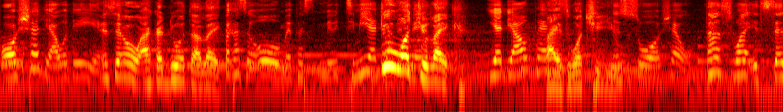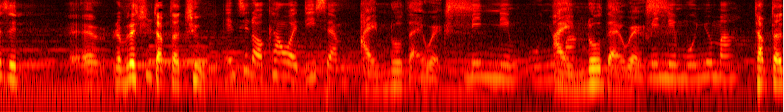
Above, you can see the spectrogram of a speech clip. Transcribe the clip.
ɔhwɛ deɛ wode You yɛ say, "Oh, I can do what I like." bɛka sɛ oh, o mepɛ Do what you like. yɛ deɛ wopɛ But He's watching you. nso so ɔhwɛ wo That's why it says in uh, Revelation chapter 2 nti na ɔka wɔ adiyisɛm I know thy works. I know thy works. menim wo nnwuma Chapter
